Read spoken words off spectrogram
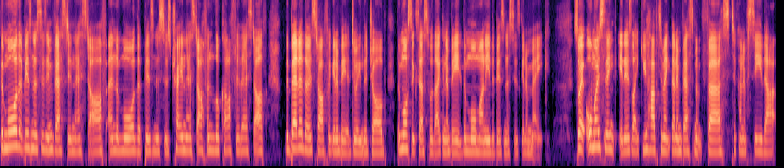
the more that businesses invest in their staff and the more that businesses train their staff and look after their staff, the better those staff are going to be at doing the job, the more successful they're going to be, the more money the business is going to make. So I almost think it is like you have to make that investment first to kind of see that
